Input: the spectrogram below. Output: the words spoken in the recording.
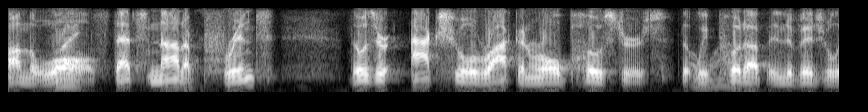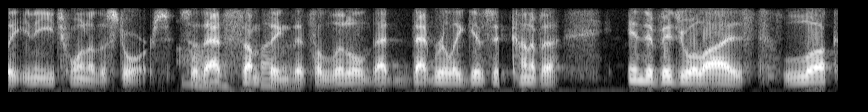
on the walls. That's not a print. Those are actual rock and roll posters that Oh, we wow. put up individually in each one of the stores. So Oh, that's that's something clever. that's a little that that really gives it kind of a individualized look.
